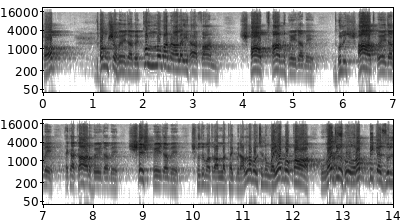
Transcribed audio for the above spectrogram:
সব ধ্বংস হয়ে যাবে। কুল্লুমান আলাইহা ফান, সব ফান হয়ে যাবে। ধুলিসাৎ হয়ে যাবে, একাকার হয়ে যাবে, শেষ হয়ে যাবে। শুধুমাত্র আল্লাহ থাকবেন। আল্লাহ বলছেন জুল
